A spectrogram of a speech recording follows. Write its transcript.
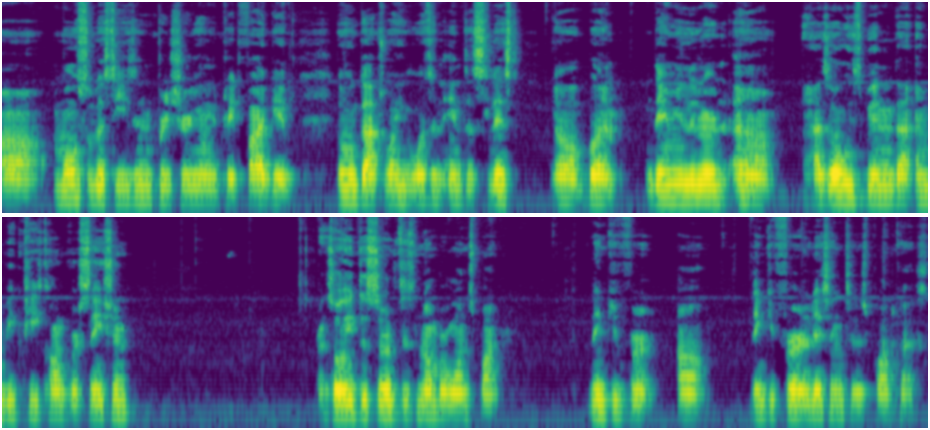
uh, most of the season. Pretty sure he only played five games, so that's why he wasn't in this list. Uh, but Damian Lillard uh, has always been in that MVP conversation, and so he deserves this number one spot. Thank you for uh, thank you for listening to this podcast.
